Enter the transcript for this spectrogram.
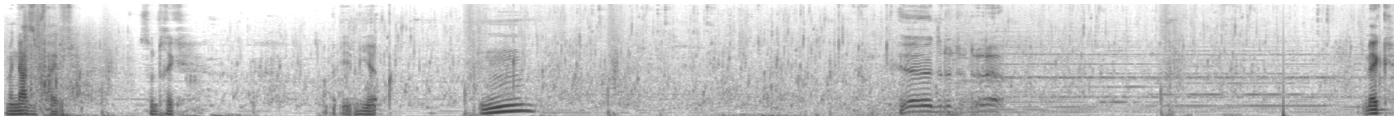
Meine Nase pfeift. So ein Trick. Aber eben hier. Hm. Weg.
